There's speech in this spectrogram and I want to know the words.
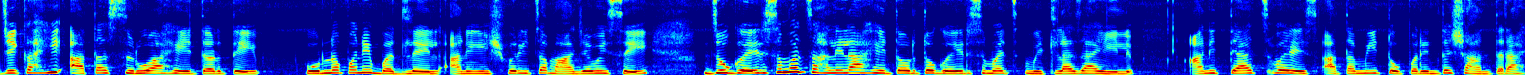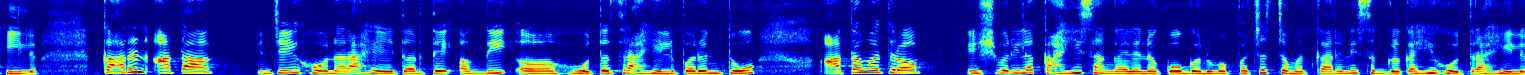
जे काही आता सुरू आहे तर ते पूर्णपणे बदलेल आणि ईश्वरीचा माझ्याविषयी जो गैरसमज झालेला आहे तर तो गैरसमज मिटला जाईल. आणि त्याच वेळेस आता मी तोपर्यंत शांत राहील. कारण आता जे होणार आहे तर ते अगदी होतच राहील. परंतु आता मात्र ईश्वरीला काही सांगायला नको. गणुबाप्पाच्या चमत्काराने सगळं काही होत राहील.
